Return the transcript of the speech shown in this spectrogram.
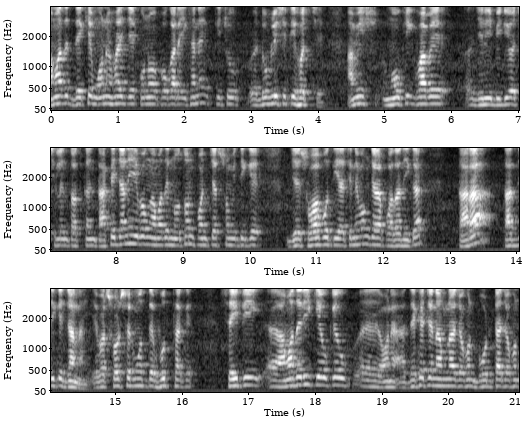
আমাদের দেখে মনে হয় যে কোনো প্রকার এইখানে কিছু ডুপ্লিসিটি হচ্ছে। আমি মৌখিকভাবে যিনি বিডিও ছিলেন তৎকালীন, তাকে জানি এবং আমাদের নতুন পঞ্চায়েত সমিতিকে যে সভাপতি আছেন এবং যারা পদাধিকার, তারা তার দিকে জানায়। এবার সোর্সের মধ্যে ভূত থাকে। সেইটি আমাদেরই কেউ কেউ মানে দেখেছেন আমরা যখন বোর্ডটা যখন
